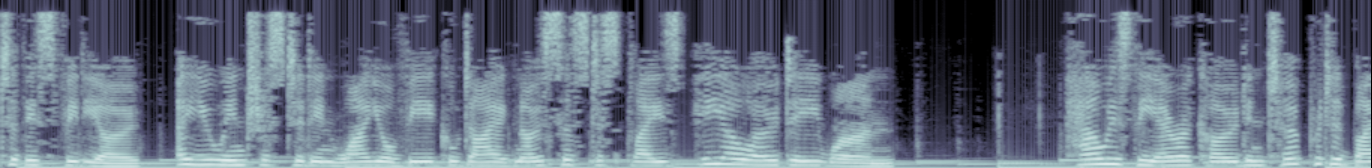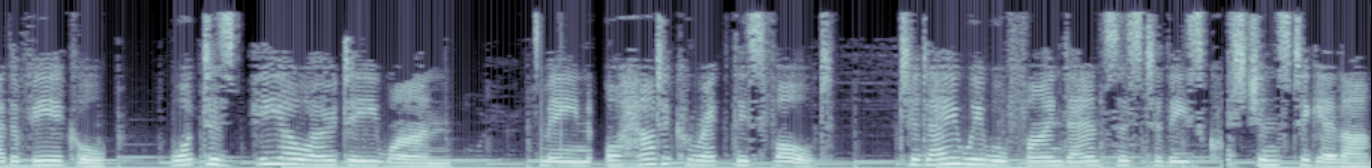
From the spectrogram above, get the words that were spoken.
to this video. Are you interested in why your vehicle diagnosis displays P00D1? How is the error code interpreted by the vehicle? What does P00D1 mean, or how to correct this fault? Today we will find answers to these questions together.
